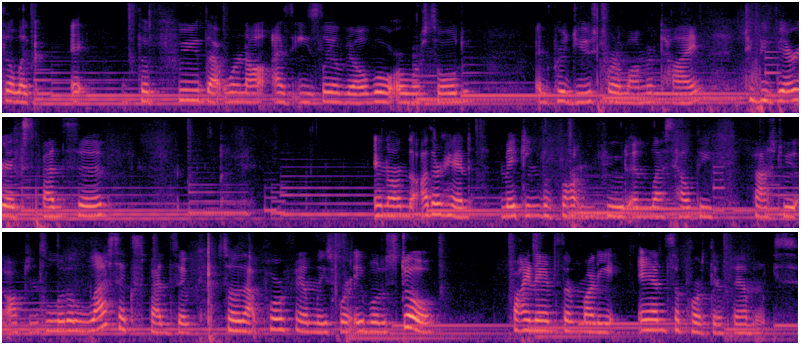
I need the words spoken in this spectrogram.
the like it, the food that were not as easily available or were sold and produced for a longer time to be very expensive and on the other hand, making the rotten food and less healthy fast food options a little less expensive so that poor families were able to still finance their money and support their families.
